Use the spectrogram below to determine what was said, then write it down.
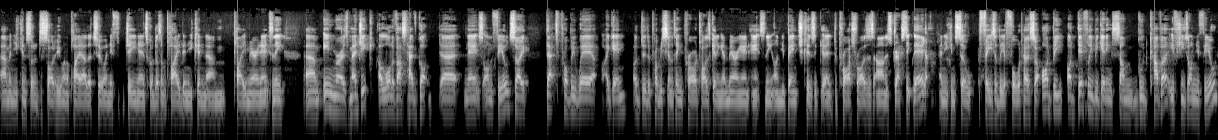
Um, and you can sort of decide who you want to play out of the two. And if Gene Nanscorn doesn't play, then you can um, play Mariana Anthony. Um, in Moreira's Magic, a lot of us have got uh, Nance on field, so that's probably where again I'd do the probably similar thing. Prioritise getting a Mariana Anthony on your bench because uh, the price rises aren't as drastic there, yep. and you can still feasibly afford her. So I'd be I'd definitely be getting some good cover if she's on your field.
